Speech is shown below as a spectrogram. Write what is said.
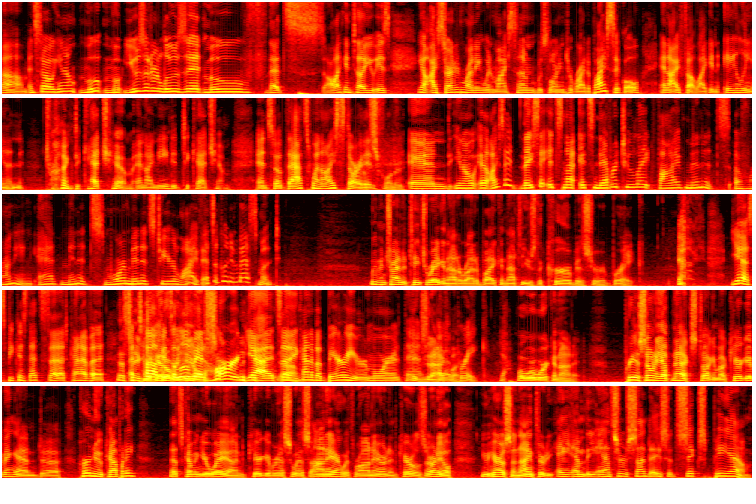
Um, and so you know, move, move, use it or lose it. Move. That's all I can tell you. Is you know, I started running when my son was learning to ride a bicycle, and I felt like an alien trying to catch him, and I needed to catch him. And so that's when I started. That's funny. And you know, I say they say it's not. It's never too late. Five minutes of running. Add minutes, more minutes to your life. That's a good investment. We've been trying to teach Reagan how to ride a bike and not to use the curb as her brake. Yes, because that's uh, kind of a, That's a how you go tough. It's a little bit hard. Yeah, it's Yeah. a kind of a barrier more than Exactly. a break. Yeah. Well, we're working on it. Priya Soni up next, talking about caregiving and uh, her new company. That's coming your way on Caregiver SOS On Air with Ron Aaron and Carol Zernial. You hear us on 9.30 a.m. The Answer, Sundays at 6 p.m.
